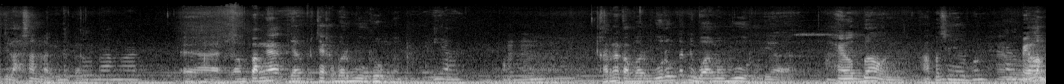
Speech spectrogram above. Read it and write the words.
kejelasan lah gitu kan. Betul banget. Eh, gampangnya jangan percaya kabar burung, iya. Karena kabar burung kan dibawa sama burung. ya Hellbound. Apa sih Hellbound? Hellbound. film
